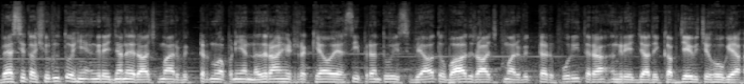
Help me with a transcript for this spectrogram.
ਵੈਸੇ ਤਾਂ ਸ਼ੁਰੂ ਤੋਂ ਹੀ ਅੰਗਰੇਜ਼ਾਂ ਨੇ ਰਾਜਕੁਮਾਰ ਵਿਕਟਰ ਨੂੰ ਆਪਣੀਆਂ ਨਜ਼ਰਾਂ ਹੇਠ ਰੱਖਿਆ ਹੋਇਆ ਸੀ, ਪਰੰਤੂ ਇਸ ਵਿਆਹ ਤੋਂ ਬਾਅਦ ਰਾਜਕੁਮਾਰ ਵਿਕਟਰ ਪੂਰੀ ਤਰ੍ਹਾਂ ਅੰਗਰੇਜ਼ਾਂ ਦੇ ਕਬਜ਼ੇ ਵਿੱਚ ਹੋ ਗਿਆ।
